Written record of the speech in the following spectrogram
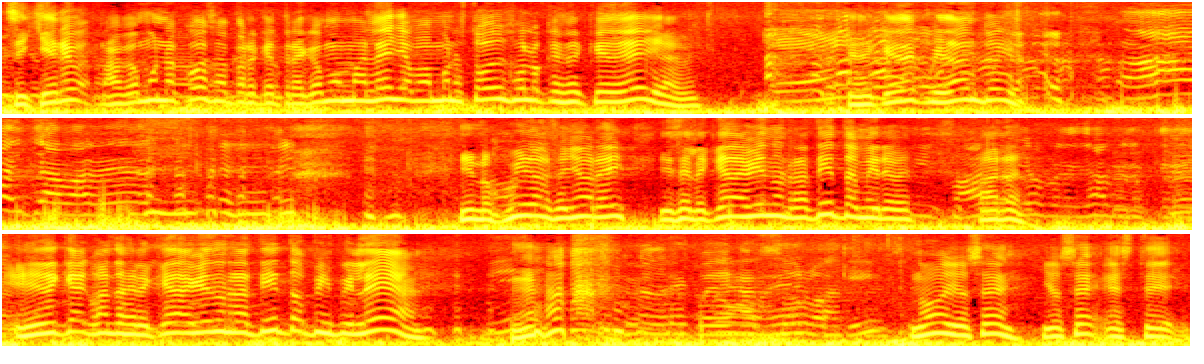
Si quiere, hagamos una cosa, para que traigamos más leña, vámonos todos, solo que se quede ella. ¿ve? Que se quede cuidando ella. Ay, ya va a ver. Y nos cuida el señor ahí. Y se le queda viendo un ratito, mire. y dice que cuando se le queda viendo un ratito, pispilea. No se puede dejar solo aquí. No, yo sé, yo sé, este...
